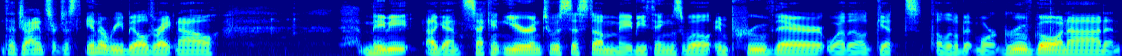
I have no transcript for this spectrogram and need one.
the Giants are just in a rebuild right now maybe again second year into a system maybe things will improve there where they'll get a little bit more groove going on and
